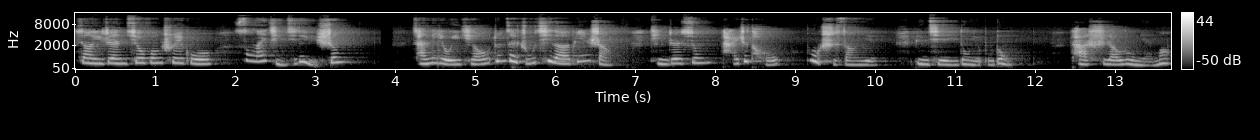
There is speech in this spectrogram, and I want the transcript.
像一阵秋风吹过，送来紧急的雨声。蚕里有一条蹲在竹器的边上，挺着胸，抬着头，不吃桑叶，并且一动也不动。它是要入眠吗？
